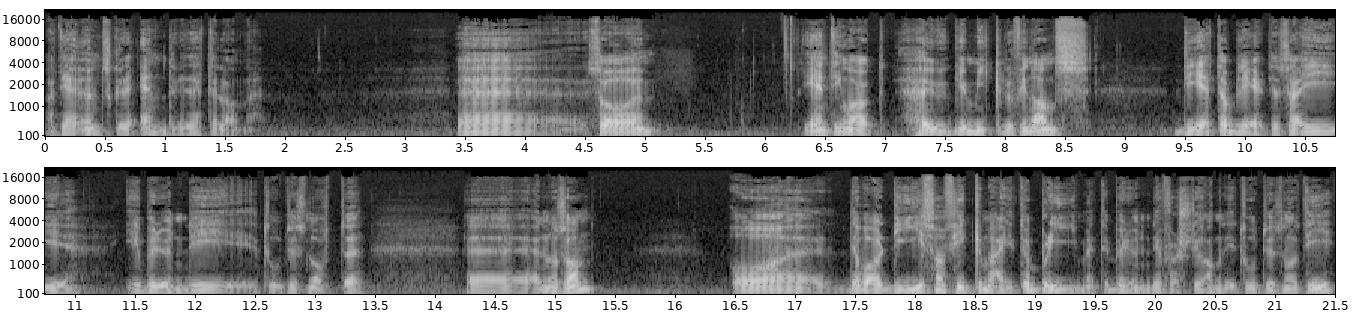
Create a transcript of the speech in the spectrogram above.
at jeg ønsker å endre dette landet. Eh, så én ting var at Hauge Mikrofinans de etablerte seg i, i Burundi i 2008, eh, eller noe sånt. Og det var de som fikk meg til å bli med til Burundi første gangen i 2010.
